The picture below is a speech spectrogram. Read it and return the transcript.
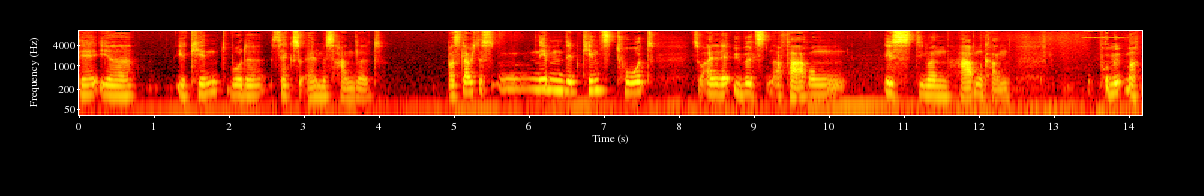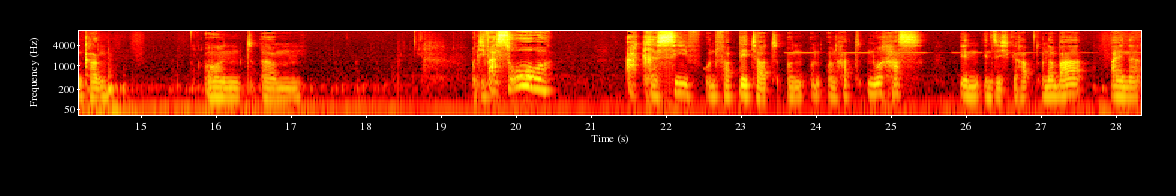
der ihr ihr Kind wurde sexuell misshandelt. Was, glaube ich, das neben dem Kindstod so eine der übelsten Erfahrungen ist, die man haben kann mitmachen kann. Und, ähm, und die war so aggressiv und verbittert und, und, und hat nur Hass in, in sich gehabt. Und dann war eine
